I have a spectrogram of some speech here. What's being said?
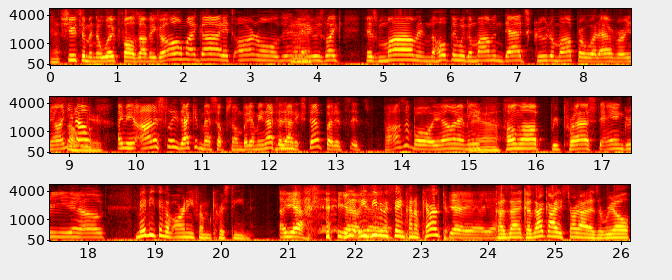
Yeah. shoots him, and the wig falls off. And you go, oh my God, it's Arnold. You know, he was like his mom, and the whole thing with the mom and dad screwed him up or whatever. You know, and you know, weird. I mean, honestly, that could mess up somebody. I mean, not to Yeah. that extent, but it's it's possible. You know what I mean? Yeah. Hung up, repressed, angry. You know. It made me think of Arnie from Christine. Uh, yeah. He- yeah. he's yeah, even yeah. the same kind of character. Yeah, yeah, yeah. Cause that, cause that guy started out as a real,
